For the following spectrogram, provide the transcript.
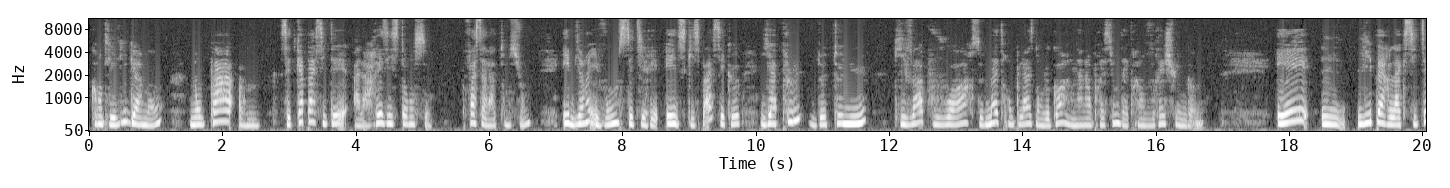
Quand les ligaments n'ont pas euh, cette capacité à la résistance face à la tension, eh bien, ils vont s'étirer. Et ce qui se passe, c'est qu'il n'y a plus de tenue qui va pouvoir se mettre en place dans le corps et on a l'impression d'être un vrai chewing-gum. Et l'hyperlaxité,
